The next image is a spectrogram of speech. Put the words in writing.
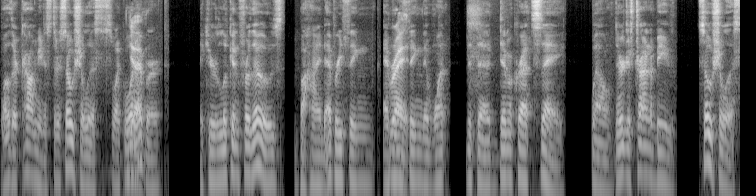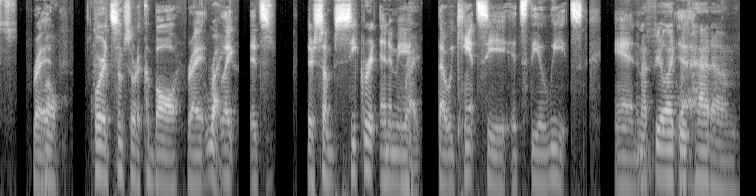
well, they're communists, they're socialists, like whatever. Like you're looking for those behind everything, everything that want that the Democrats say. Well, they're just trying to be socialists. Right. Well, or it's some sort of cabal, right? Right. Like it's there's some secret enemy right. that we can't see. It's the elites, and, And I feel like we've had um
